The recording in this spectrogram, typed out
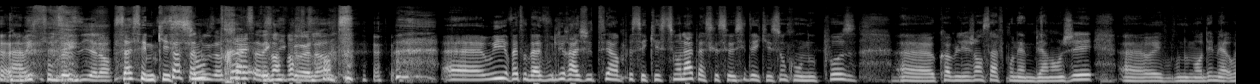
Ah oui, ça, alors. Ça, c'est une question ça, ça nous intéresse très avec Nicole. Hein. euh, oui, en fait, on a voulu rajouter un peu ces questions-là parce que c'est aussi des questions qu'on nous pose, euh, comme les gens savent qu'on aime bien manger. Euh, vous nous demandez, mais où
